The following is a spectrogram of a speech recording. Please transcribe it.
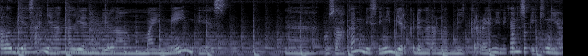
kalau biasanya kalian bilang my name is, nah usahakan di sini biar kedengaran lebih keren. Ini kan speaking ya.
